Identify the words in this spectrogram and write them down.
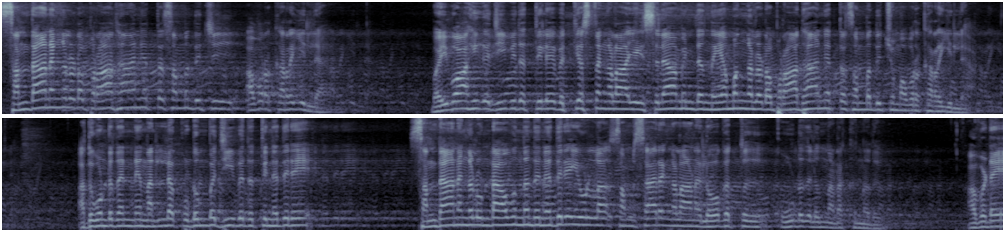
സന്താനങ്ങളുടെ പ്രാധാന്യത്തെ സംബന്ധിച്ച് അവർക്കറിയില്ല. വൈവാഹിക ജീവിതത്തിലെ വ്യത്യസ്തങ്ങളായ ഇസ്ലാമിന്റെ നിയമങ്ങളുടെ പ്രാധാന്യത്തെ സംബന്ധിച്ചും അവർക്കറിയില്ല. അതുകൊണ്ട് തന്നെ നല്ല കുടുംബജീവിതത്തിനെതിരെ സന്താനങ്ങൾ ഉണ്ടാവുന്നതിനെതിരെയുള്ള സംസാരങ്ങളാണ് ലോകത്ത് കൂടുതലും നടക്കുന്നത്. അവിടെ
